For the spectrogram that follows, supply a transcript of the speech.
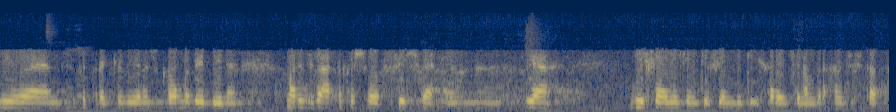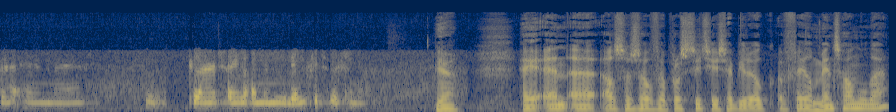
nieuwe en ze vertrekken weer en ze komen weer binnen. Maar het is eigenlijk een soort vissen en eh, ja, diegenen zien te vinden die gereed zijn om eruit te stappen en eh, klaar zijn om een nieuw leven te beginnen. Ja. Hey, en eh, als er zoveel prostitutie is, hebben jullie ook veel mensenhandel daar?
